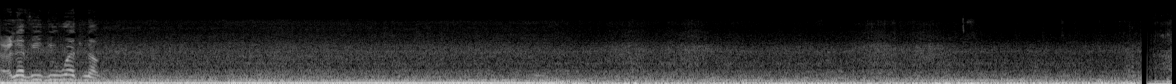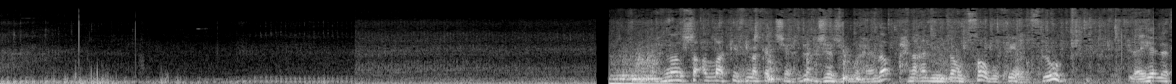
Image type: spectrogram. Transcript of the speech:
على فيديوهاتنا. حنا إن شاء الله كيف ما كتشاهدوا الدجاج هو هذا. حنا غادي نبداو نصوبوا فيه نغسلوه. العيالات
